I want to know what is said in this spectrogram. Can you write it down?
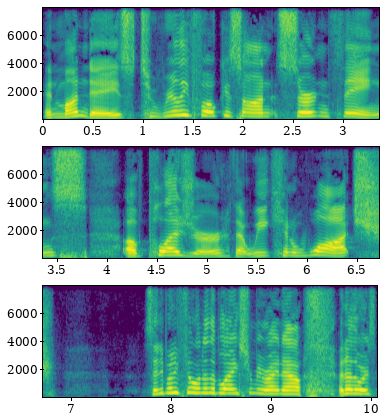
and Mondays, to really focus on certain things of pleasure that we can watch. Is anybody filling in the blanks for me right now? In other words,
